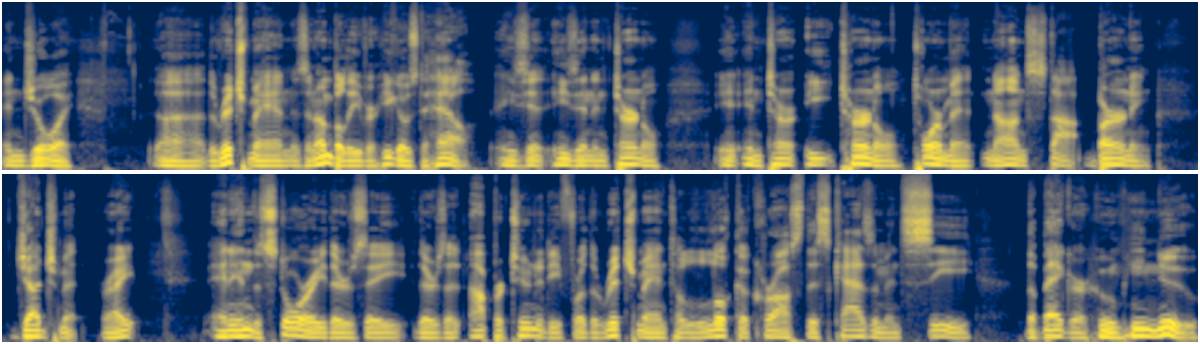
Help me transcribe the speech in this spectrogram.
and joy. Uh, the rich man is an unbeliever. He goes to hell. He's in, he's in internal, inter, eternal torment, nonstop, burning, judgment. Right and in the story there's a there's an opportunity for the rich man to look across this chasm and see the beggar whom he knew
